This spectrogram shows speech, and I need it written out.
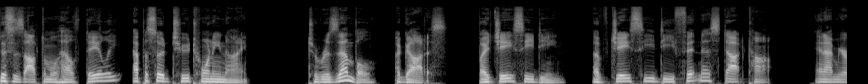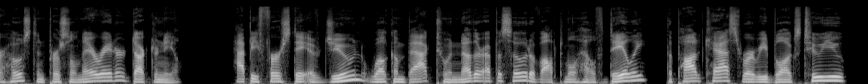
This is Optimal Health Daily, episode 229 To Resemble a Goddess by JC Deen of jcdfitness.com. And I'm your host and personal narrator, Dr. Neal. Happy first day of June. Welcome back to another episode of Optimal Health Daily, the podcast where I read blogs to you,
